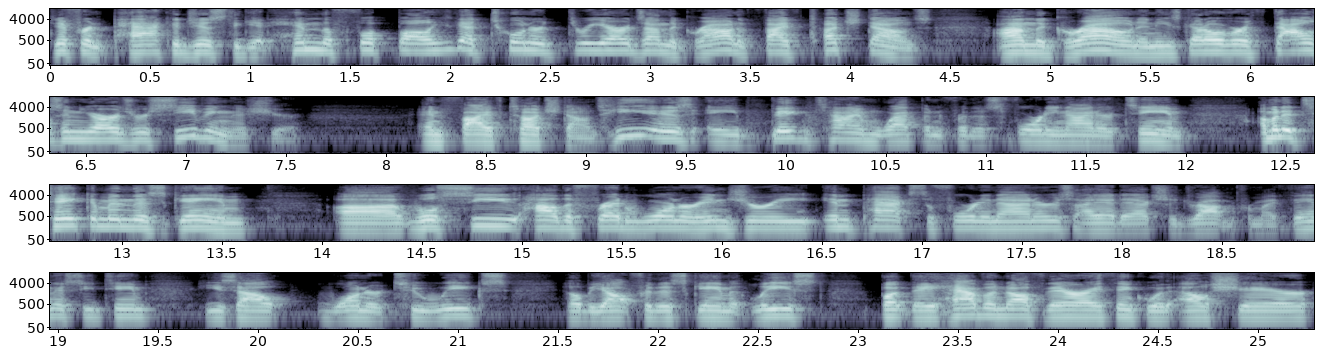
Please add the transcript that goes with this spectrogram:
different packages to get him the football. He's got 203 yards on the ground and five touchdowns on the ground, and he's got over a thousand yards receiving this year and five touchdowns. He is a big time weapon for this 49er team. I'm going to take him in this game. Uh, we'll see how the Fred Warner injury impacts the 49ers. I had to actually drop him for my fantasy team. He's out one or two weeks. He'll be out for this game at least. But they have enough there, I think, with Al-Shaair,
